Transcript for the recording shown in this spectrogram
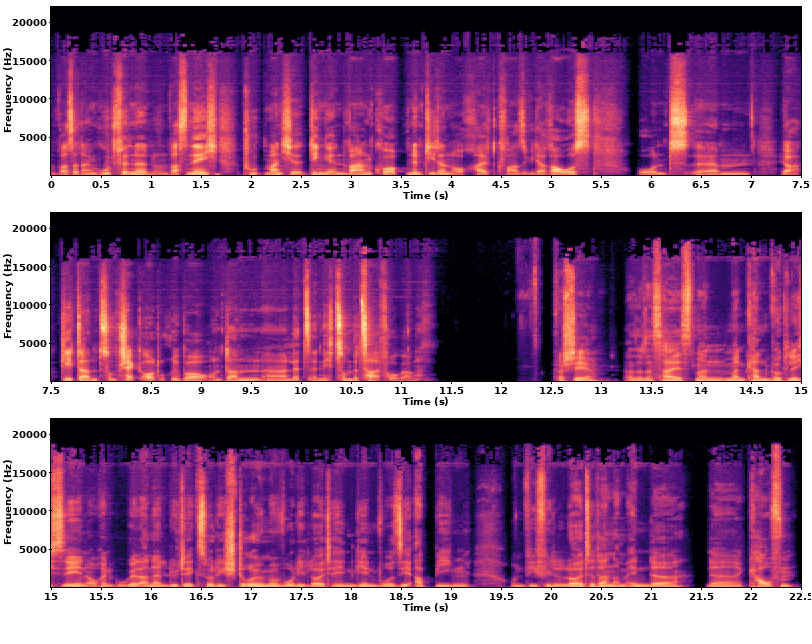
was er dann gut findet und was nicht, tut manche Dinge in den Warenkorb, nimmt die dann auch halt quasi wieder raus und ähm, ja, geht dann zum Checkout rüber und dann äh, letztendlich zum Bezahlvorgang. Verstehe. Also das heißt, man, man kann wirklich sehen, auch in Google Analytics, so die Ströme, wo die Leute hingehen, wo sie abbiegen und wie viele Leute dann am Ende äh, kaufen.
